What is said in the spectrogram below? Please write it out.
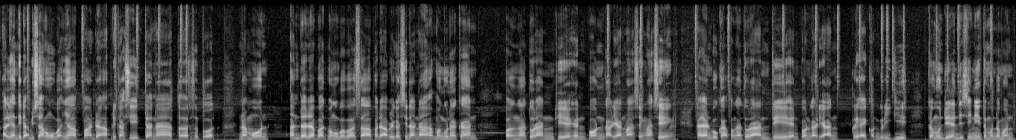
Kalian tidak bisa mengubahnya pada aplikasi Dana tersebut. Namun, Anda dapat mengubah bahasa pada aplikasi Dana menggunakan pengaturan di handphone kalian masing-masing. Kalian buka pengaturan di handphone kalian, klik ikon gerigi, kemudian di sini teman-teman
